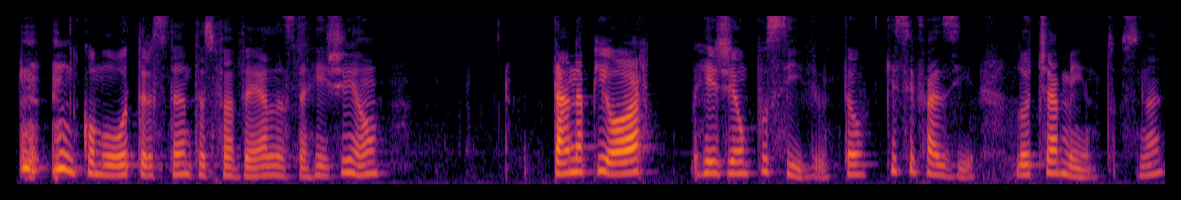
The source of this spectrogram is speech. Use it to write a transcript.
como outras tantas favelas da região, está na pior região possível. Então, o que se fazia? Loteamentos, né?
